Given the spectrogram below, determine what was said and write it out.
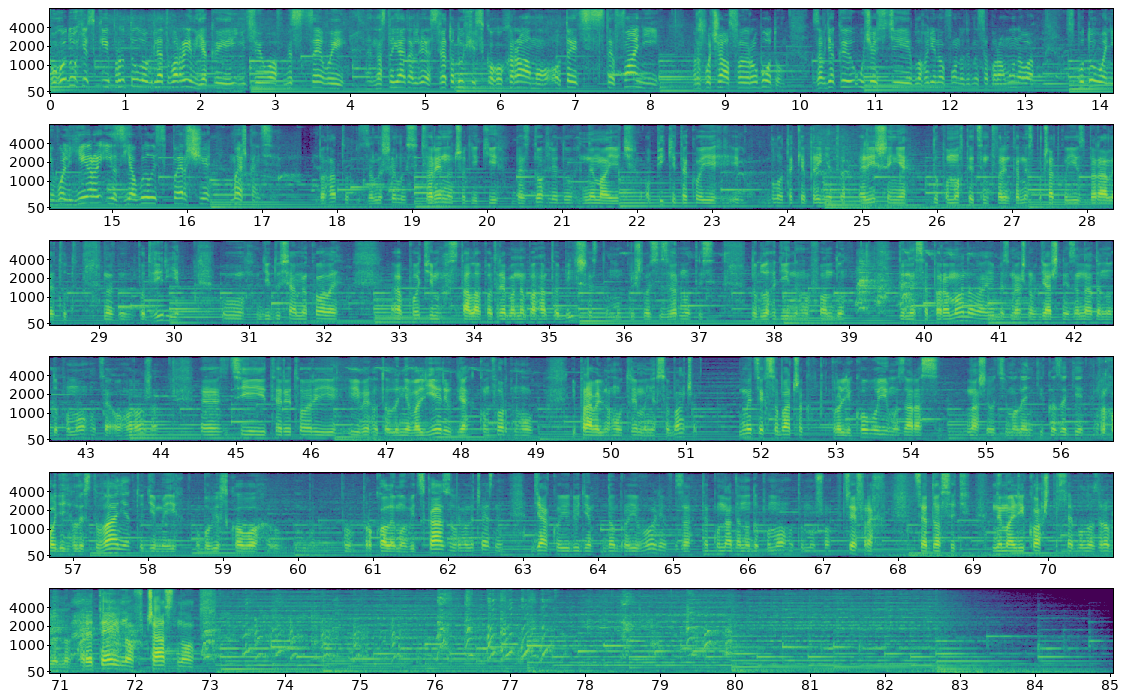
Богодухівський притулок для тварин, який ініціював місцевий настоятель Святодухівського храму, отець Стефаній, розпочав свою роботу. Завдяки участі благодійного фонду Дениса Парамонова збудовані вольєри і з'явились перші мешканці. Багато залишилось твариночок, які без догляду не мають опіки такої. І було таке прийнято рішення допомогти цим тваринкам. Ми спочатку їх збирали тут на подвір'ї у дідуся Миколи, а потім стала потреба набагато більше, тому прийшлося звернутися до благодійного фонду Дениса Парамонова і безмежно вдячний за надану допомогу. Це огорожа цієї території і виготовлення вольєрів для комфортного і правильного утримання собачок. Ми цих собачок проліковуємо. Зараз наші оці маленькі козаки проходять глистування, тоді ми їх обов'язково м, проколемо від сказу. Величезне дякую людям доброї волі за таку надану допомогу, тому що в цифрах це досить немалі кошти. Все було зроблено ретельно, вчасно.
